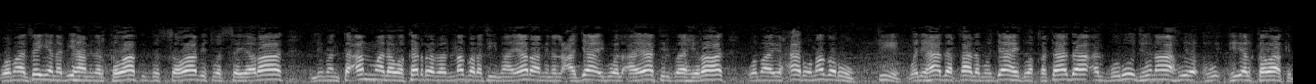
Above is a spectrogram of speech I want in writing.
وما زين بها من الكواكب والثوابت والسيارات لمن تأمل وكرر النظر فيما يرى من العجائب والآيات الباهرات وما يحار نظره فيه. ولهذا قال مجاهد وقتادة البروج هنا هي الكواكب.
